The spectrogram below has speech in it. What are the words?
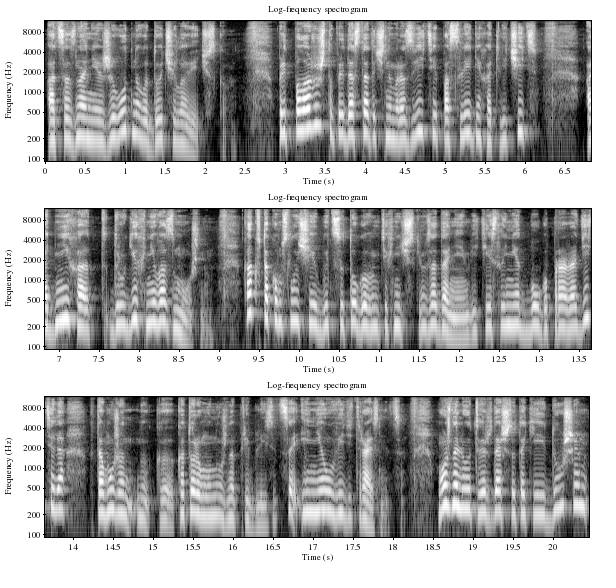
от сознания животного до человеческого. Предположу, что при достаточном развитии последних отличить одних от других невозможно. Как в таком случае быть с итоговым техническим заданием? Ведь если нет Бога-прародителя, к тому же, ну, к которому нужно приблизиться и не увидеть разницы. Можно ли утверждать, что такие души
